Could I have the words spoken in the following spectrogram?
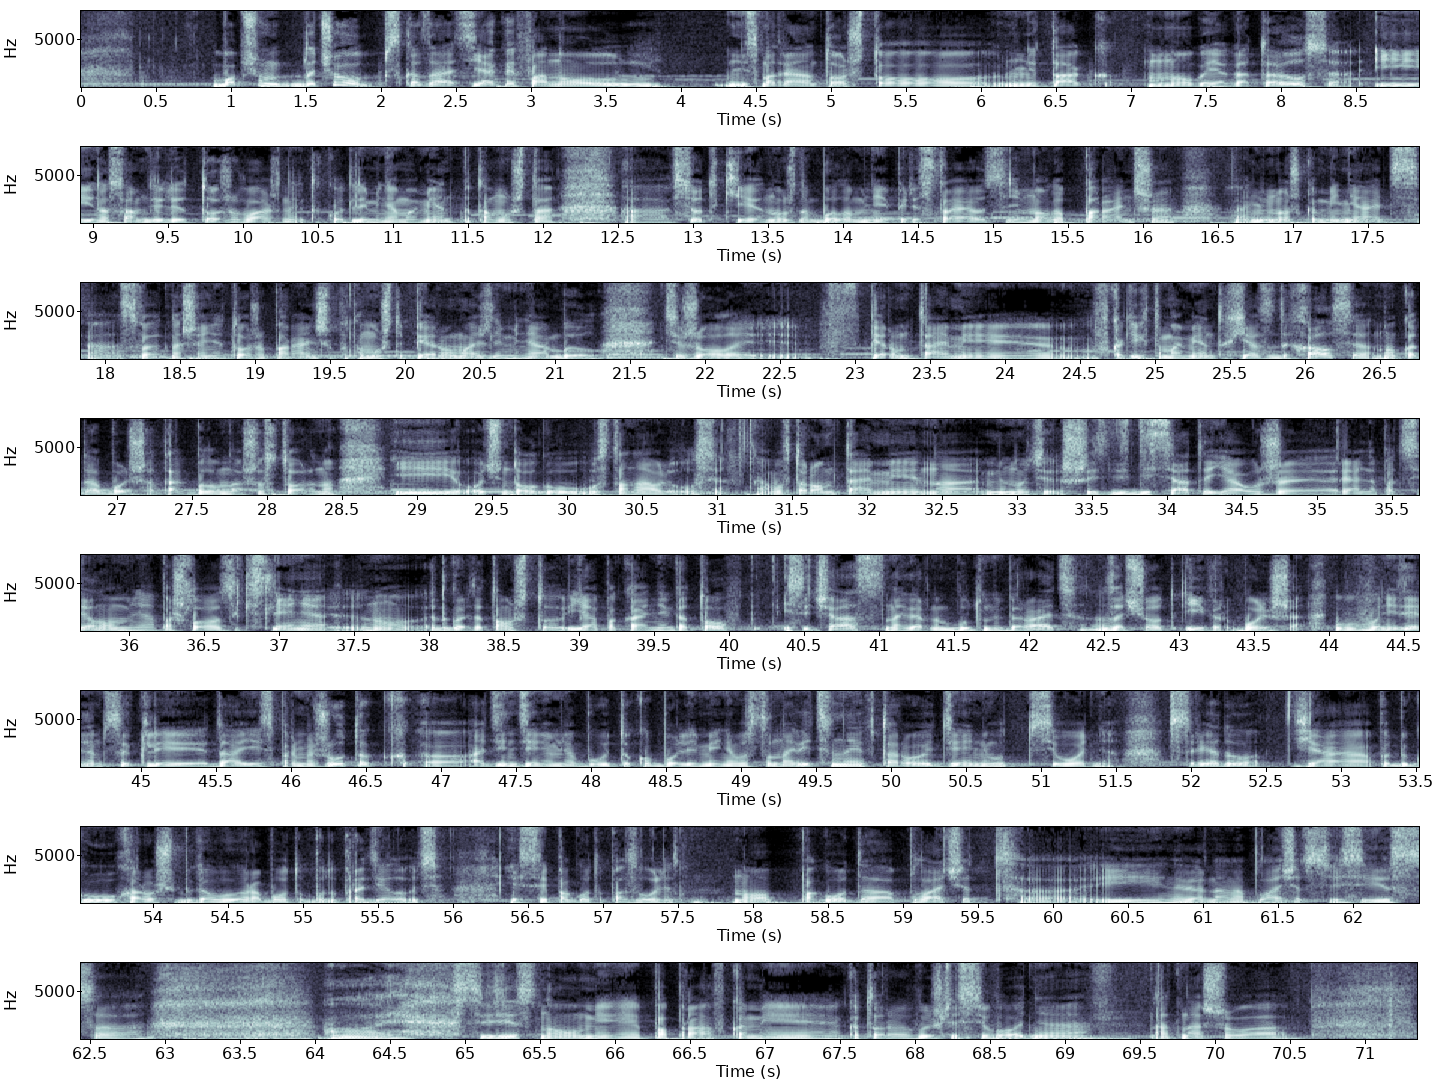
В общем, да что сказать, я кайфанул несмотря на то, что не так много я готовился, и на самом деле тоже важный такой для меня момент, потому что а, все-таки нужно было мне перестраиваться немного пораньше, а, немножко менять а, свое отношение тоже пораньше, потому что первый матч для меня был тяжелый. В первом тайме в каких-то моментах я задыхался, ну, когда больше атак было в нашу сторону, и очень долго восстанавливался. Во втором тайме на минуте 60 я уже реально подсел, у меня пошло закисление впечатление. Ну, это говорит о том, что я пока не готов, и сейчас, наверное, буду набирать за счет игр больше. В недельном цикле, да, есть промежуток. Э, один день у меня будет такой более-менее восстановительный, второй день вот сегодня. В среду я побегу хорошую беговую работу буду проделывать, если погода позволит. Но погода плачет, э, и, наверное, она плачет в связи с э, Ой, связи с новыми поправками, которые вышли сегодня от нашего,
